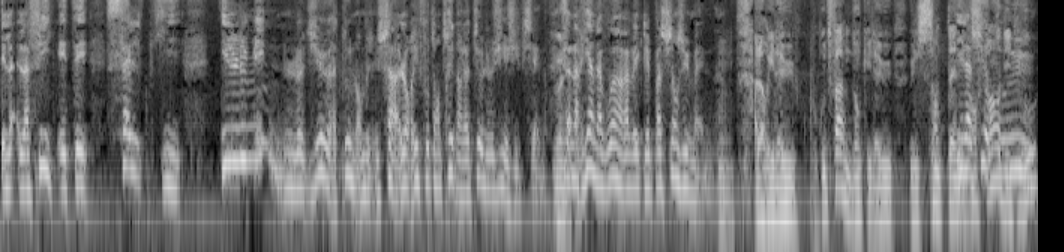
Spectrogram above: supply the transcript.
Et la, la fille était celle qui illumine le Dieu à tout. Non, mais ça, alors il faut entrer dans la théologie égyptienne. Ça n'a rien à voir avec les passions humaines. Hum. Alors il a eu beaucoup de femmes, donc il a eu une centaine d'enfants, dites-vous.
